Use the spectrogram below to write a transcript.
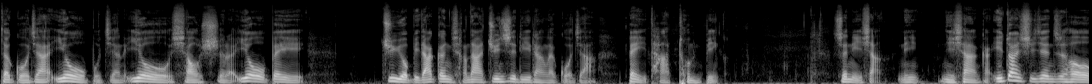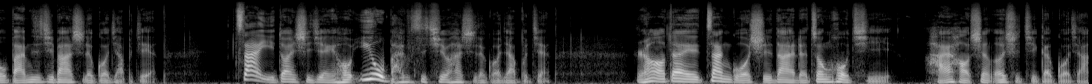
的国家又不见了，又消失了，又被具有比他更强大军事力量的国家被他吞并。所以你想，你你想想看，一段时间之后，百分之七八十的国家不见，再一段时间以后，又百分之七八十的国家不见，然后在战国时代的中后期，还好剩二十几个国家，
